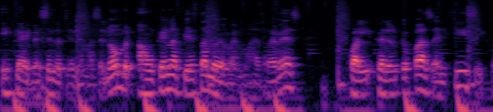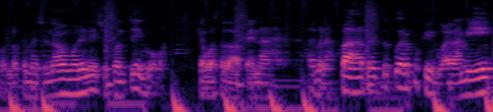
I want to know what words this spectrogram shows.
y que a veces lo tiene más el hombre, aunque en la fiesta lo vemos al revés. ¿Cuál, es lo que pasa? El físico, lo que mencionábamos al inicio contigo, que a vos te da pena algunas partes de tu cuerpo, que igual a mí,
